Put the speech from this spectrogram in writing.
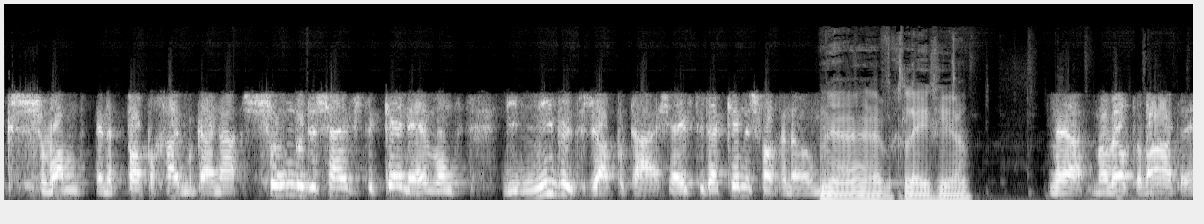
gezwamd en het papegaait elkaar na... zonder de cijfers te kennen, hè? Want die Nibud-rapportage, heeft u daar kennis van genomen? Ja, dat heb ik gelezen, ja. Nou ja, maar wel te laat, hè?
